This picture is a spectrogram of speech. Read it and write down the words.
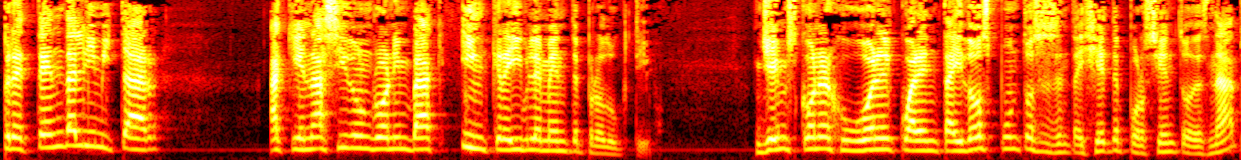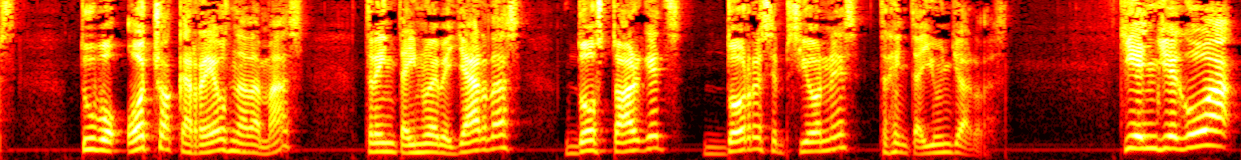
pretenda limitar a quien ha sido un running back increíblemente productivo. James Conner jugó en el 42.67% de snaps, tuvo 8 acarreos nada más, 39 yardas, 2 targets, 2 recepciones, 31 yardas. Quien llegó a,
